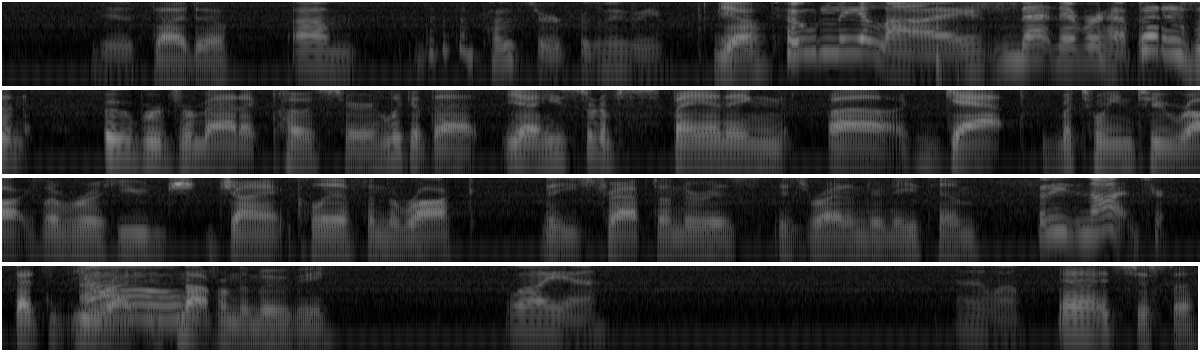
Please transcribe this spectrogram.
it is. Dido. Um, look at the poster for the movie. Yeah? it was totally a lie. That never happened. That is an uber dramatic poster. Look at that. Yeah, he's sort of spanning uh, a gap between two rocks over a huge giant cliff, and the rock that he's trapped under is is right underneath him. But he's not. Tr- That's you're right. Oh. It's not from the movie. well, yeah. Oh well, Yeah, it's just a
